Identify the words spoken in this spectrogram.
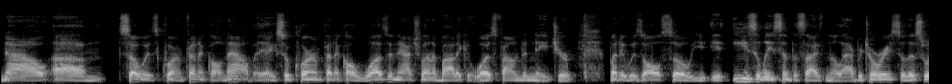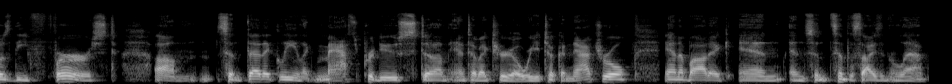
Now, um, so is chloramphenicol now. But so chloramphenicol was a natural antibiotic. It was found in nature, but it was also easily synthesized in the laboratory. So this was the first um, synthetically, like mass-produced um, antibacterial, where you took a natural antibiotic and and synthesized it in the lab.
